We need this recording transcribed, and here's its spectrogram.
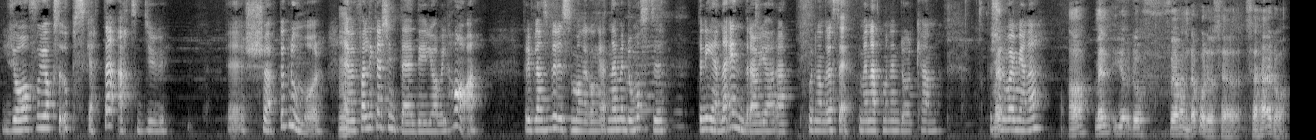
Jag får ju också uppskatta att du eh, köper blommor. Även fall det kanske inte är det jag vill ha. För ibland så blir det så många gånger att nej men då måste den ena ändra och göra på den andra sätt. Men att man ändå kan... Förstår Men- du vad jag menar? Ja, men då får jag vända på det och säga så här då.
